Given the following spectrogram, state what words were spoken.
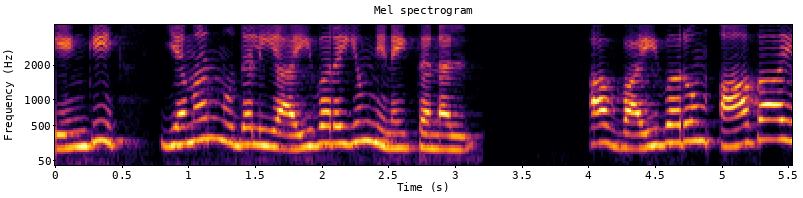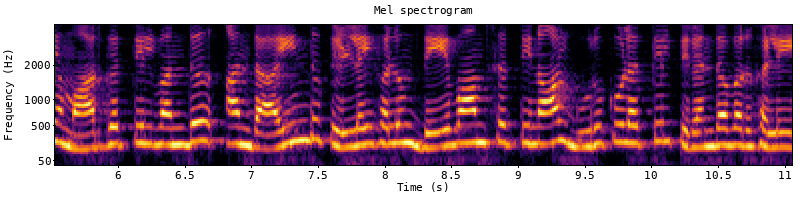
ஏங்கி யமன் முதலிய ஐவரையும் நினைத்தனள். அவ்வைவரும் ஆகாய மார்க்கத்தில் வந்து அந்த ஐந்து பிள்ளைகளும் தேவாம்சத்தினால் குருகுலத்தில் பிறந்தவர்களே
